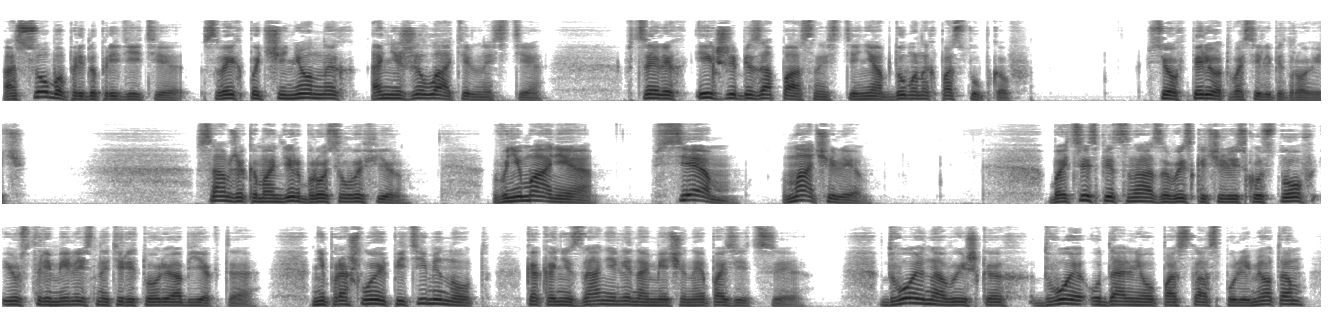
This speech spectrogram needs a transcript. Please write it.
Особо предупредите своих подчиненных о нежелательности в целях их же безопасности необдуманных поступков. Все, вперед, Василий Петрович. Сам же командир бросил в эфир. «Внимание! Всем! Начали!» Бойцы спецназа выскочили из кустов и устремились на территорию объекта. Не прошло и пяти минут, как они заняли намеченные позиции. Двое на вышках, двое у дальнего поста с пулеметом —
